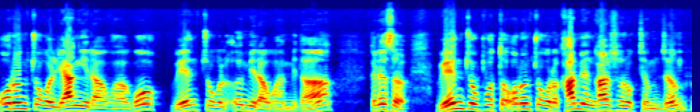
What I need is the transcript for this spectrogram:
오른쪽을 양이라고 하고 왼쪽을 음이라고 합니다. 그래서 왼쪽부터 오른쪽으로 가면 갈수록 점점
